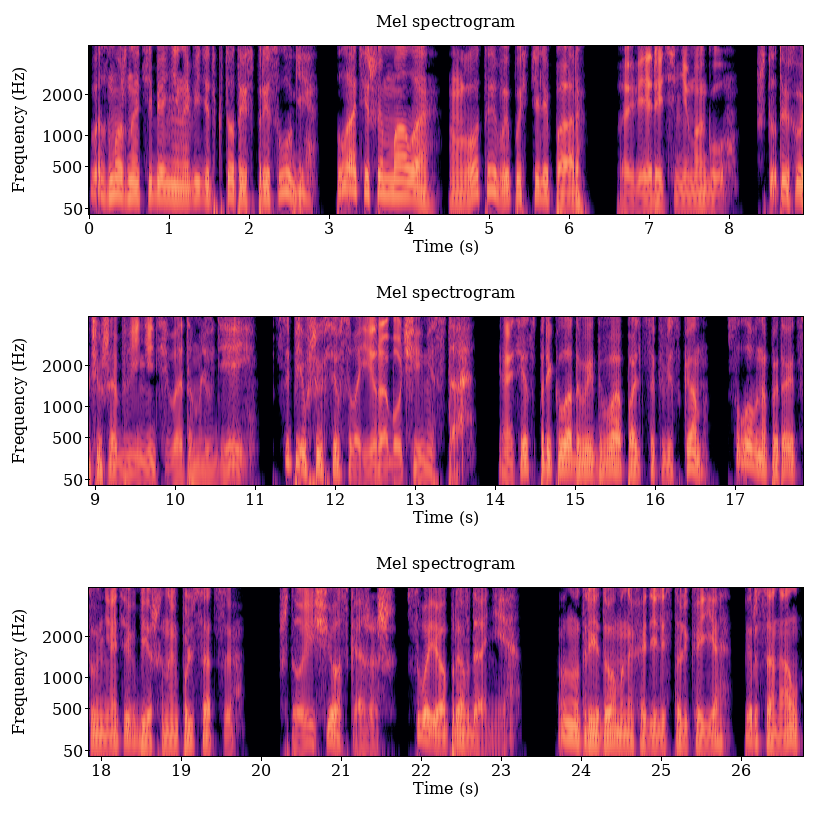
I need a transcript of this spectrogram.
Возможно, тебя ненавидит кто-то из прислуги. Платишь им мало, вот и выпустили пар. Поверить не могу. Что ты хочешь обвинить в этом людей, вцепившихся в свои рабочие места? Отец прикладывает два пальца к вискам, словно пытается унять их бешеную пульсацию. «Что еще скажешь? Свое оправдание». Внутри дома находились только я, персонал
